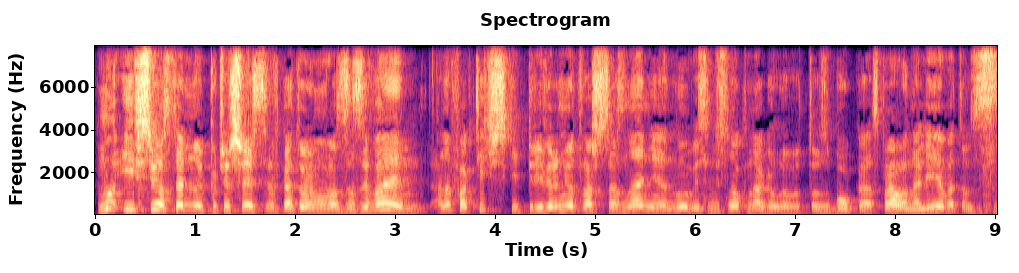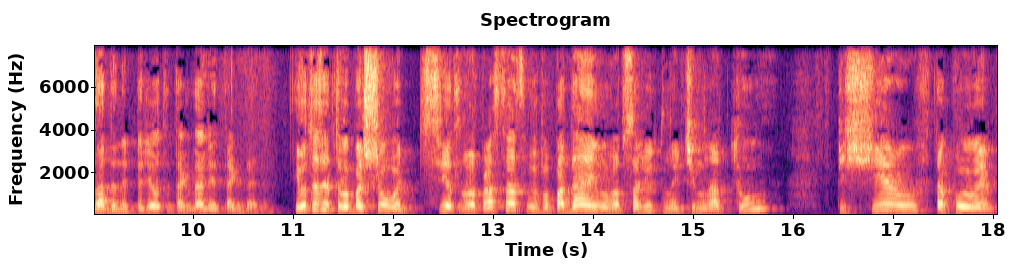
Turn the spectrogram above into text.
Ну и все остальное путешествие, в которое мы вас зазываем, оно фактически перевернет ваше сознание, ну, если не с ног на голову, то с бока, справа налево, там, сзади наперед и так далее, и так далее. И вот из этого большого светлого пространства мы попадаем в абсолютную темноту, в пещеру, в такую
